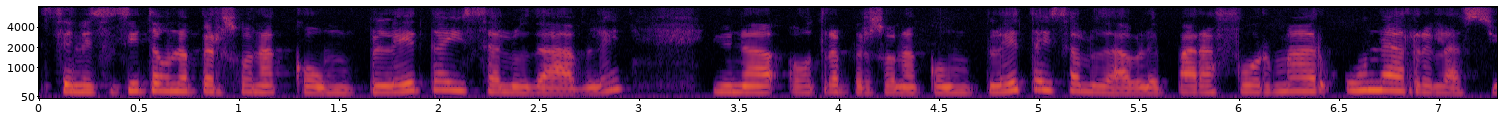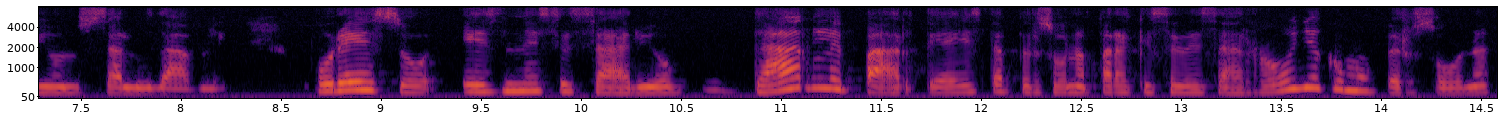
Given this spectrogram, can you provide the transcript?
Se necesita una persona completa y saludable y una otra persona completa y saludable para formar una relación saludable. Por eso es necesario darle parte a esta persona para que se desarrolle como persona,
